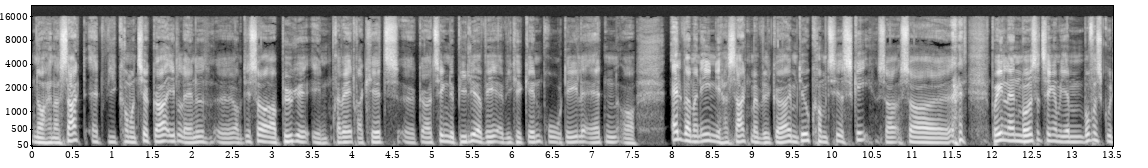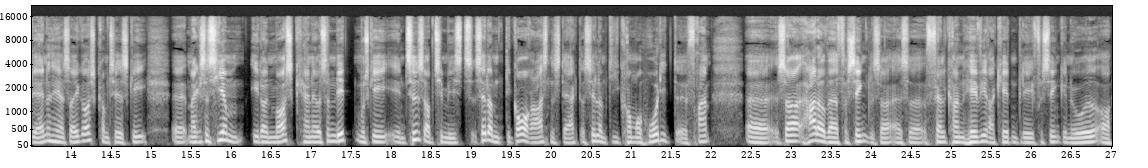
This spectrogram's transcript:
når han har sagt, at vi kommer til at gøre et eller andet, øh, om det så er at bygge en privat raket, øh, gøre tingene billigere ved, at vi kan genbruge dele af den, og alt, hvad man egentlig har sagt, man vil gøre, jamen det er jo kommet til at ske. Så, så øh, på en eller anden måde, så tænker man, jamen hvorfor skulle det andet her så ikke også komme til at ske? Øh, man kan så sige om Elon Musk, han er jo sådan lidt måske en tidsoptimist, selvom det går rasende stærkt, og selvom de kommer hurtigt øh, frem, øh, så har der jo været forsinkelser. Altså Falcon Heavy-raketten blev forsinket noget, og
